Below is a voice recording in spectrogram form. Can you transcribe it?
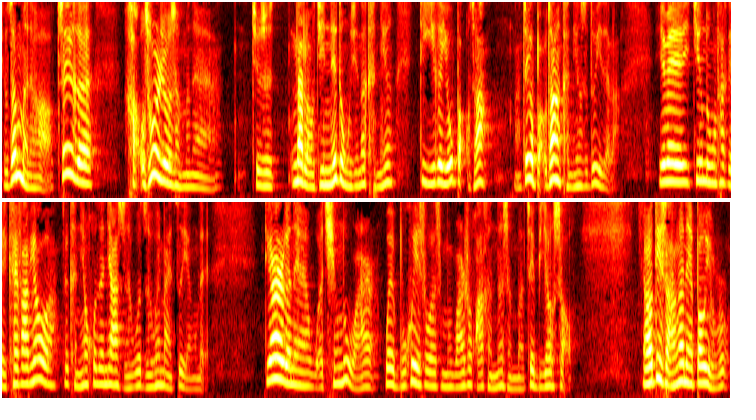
就这么的哈。这个好处就是什么呢？就是那老金的东西，那肯定第一个有保障啊，这个保障肯定是对的了，因为京东他给开发票啊，这肯定货真价实，我只会买自营的。第二个呢，我轻度玩，我也不会说什么玩出划痕的什么，这比较少。然后第三个呢，包邮，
